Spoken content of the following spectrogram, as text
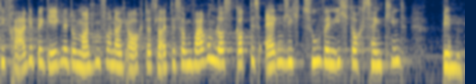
die Frage begegnet und manchen von euch auch, dass Leute sagen, warum lässt Gott es eigentlich zu, wenn ich doch sein Kind bin?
